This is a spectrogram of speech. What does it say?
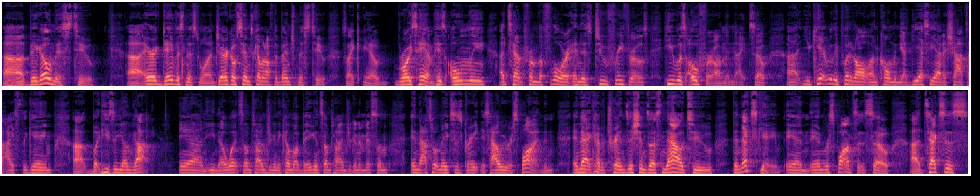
Uh, mm-hmm. Big O missed two. Uh, Eric Davis missed one. Jericho Sims coming off the bench missed two. It's like, you know, Royce Hamm, his only attempt from the floor and his two free throws, he was over on the night. So uh, you can't really put it all on Coleman yet. Yes, he had a shot to ice the game, uh, but he's a young guy. And you know what? Sometimes you're going to come up big, and sometimes you're going to miss them, and that's what makes us great is how we respond, and and that kind of transitions us now to the next game and and responses. So uh, Texas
